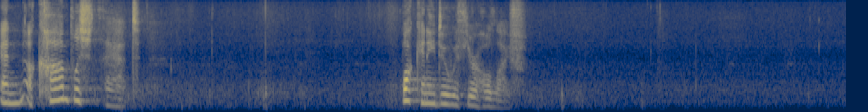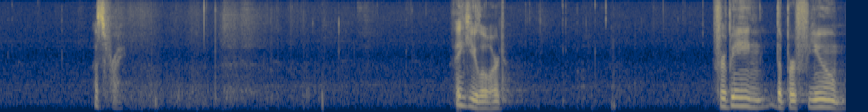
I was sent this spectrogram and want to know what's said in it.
and accomplish that, What can He do with your whole life? Let's pray. Thank you, Lord, for being the perfume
